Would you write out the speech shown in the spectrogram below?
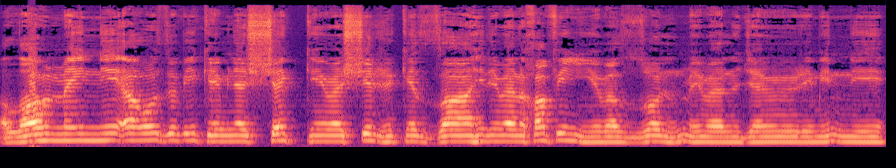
Allahümme inni e'udhu bike mineşşekki ve şirki zahiri vel hafiyyi ve zulmi vel cevri minni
